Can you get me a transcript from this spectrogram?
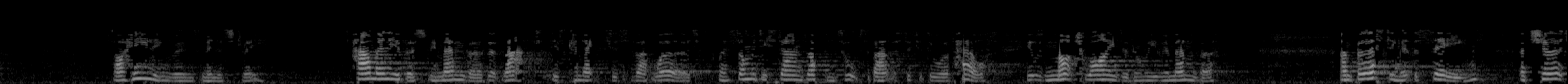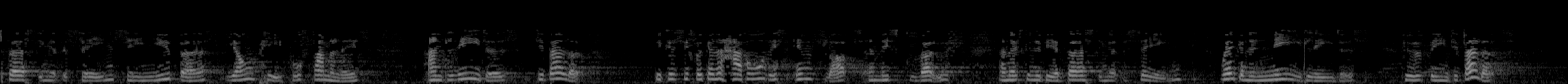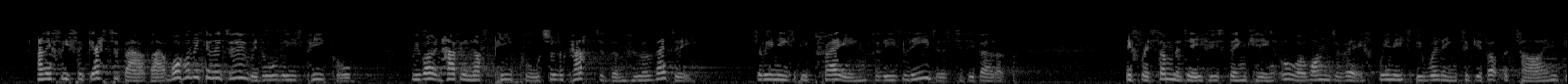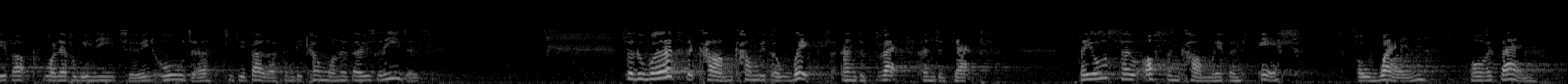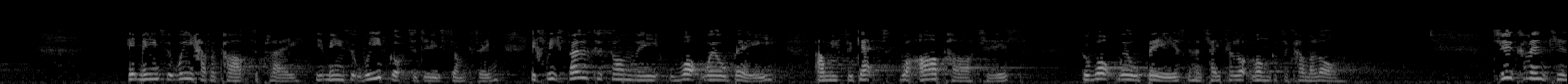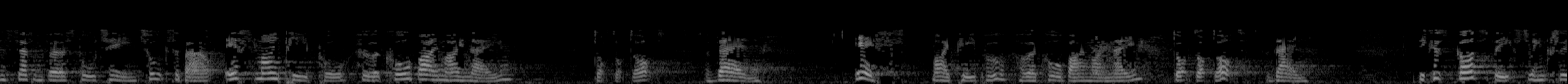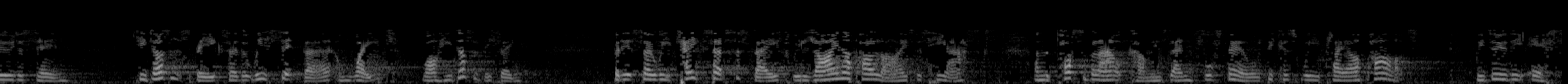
Our healing rooms ministry. How many of us remember that that is connected to that word? When somebody stands up and talks about the citadel of health, it was much wider than we remember. And bursting at the seams, a church bursting at the seams, seeing new birth, young people, families, and leaders develop. Because if we're going to have all this influx and this growth, and there's going to be a bursting at the seams, we're going to need leaders who have been developed. And if we forget about that, what are we going to do with all these people? We won't have enough people to look after them who are ready. So we need to be praying for these leaders to develop. If we're somebody who's thinking, oh, I wonder if, we need to be willing to give up the time, give up whatever we need to in order to develop and become one of those leaders. So the words that come come with a width and a breadth and a depth. They also often come with an if, a when, or a then. It means that we have a part to play. It means that we've got to do something. If we focus on the what will be and we forget what our part is, the what will be is going to take a lot longer to come along. 2 Corinthians 7, verse 14 talks about if my people who are called by my name, dot, dot, dot, then, if my people who are called by my name, dot, dot, dot, then. Because God speaks to include us in. He doesn't speak so that we sit there and wait while He does everything. But it's so we take steps of faith, we line up our lives as He asks, and the possible outcome is then fulfilled because we play our part. We do the if.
